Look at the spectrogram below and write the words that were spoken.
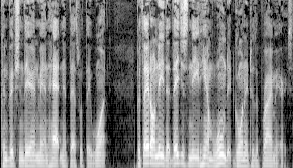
conviction there in Manhattan if that's what they want, but they don't need that. They just need him wounded going into the primaries.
